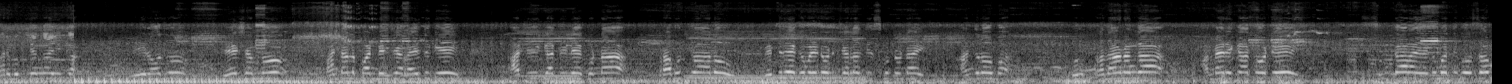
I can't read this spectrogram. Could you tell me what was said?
మరి ముఖ్యంగా ఈ కా- ఈరోజు దేశంలో పంటలు పండించే రైతుకి అతి గతి లేకుండా ప్రభుత్వాలు వ్యతిరేకమైనటువంటి చర్యలు తీసుకుంటున్నాయి. అందులో ప్రధానంగా అమెరికా తోటి సుంకాల ఎగుమతి కోసం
